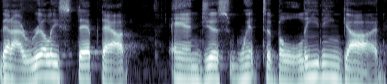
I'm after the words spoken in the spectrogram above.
that I really stepped out and just went to believing God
